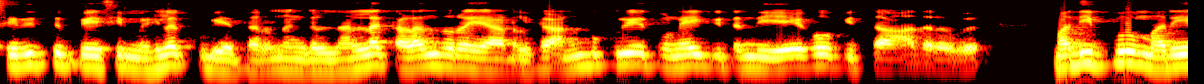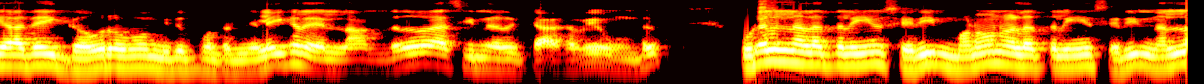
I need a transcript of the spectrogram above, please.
சிரித்து பேசி மகிழக்கூடிய தருணங்கள் நல்ல கலந்துரையாடல்கள் அன்புக்குரிய துணை கிட்ட இருந்து ஏகோபித்த ஆதரவு மதிப்பு மரியாதை கௌரவம் இது போன்ற நிலைகள் எல்லாம் மிதராசினருக்காகவே உண்டு. உடல் நலத்திலையும் சரி மனோநலத்திலையும் சரி நல்ல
